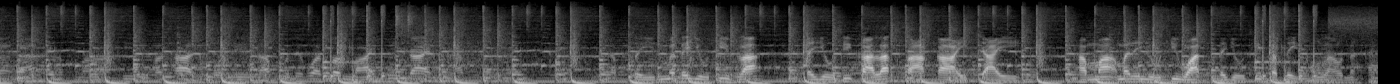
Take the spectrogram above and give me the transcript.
นะครับมาที่พระธาตุข้างบนนี้ครับเขาเรียกว่าต้นไม้พูดได้นะครับนะครับศีลไม่ได้อยู่ที่พระแต่อยู่ที่การรักษากายใจธรรมะไม่ได้อยู่ที่วัดแต่อยู่ที่สติของเรานะครับ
